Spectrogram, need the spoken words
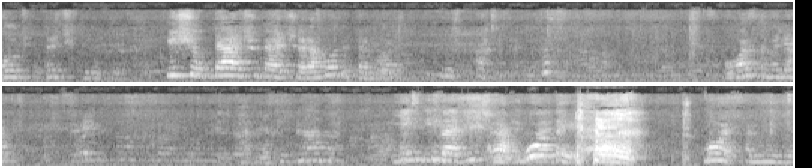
получится 34 тысячи. Еще дальше, дальше работать, работать. У вас, говорят, Работать надо. Изобилие. работает, моя фамилия,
